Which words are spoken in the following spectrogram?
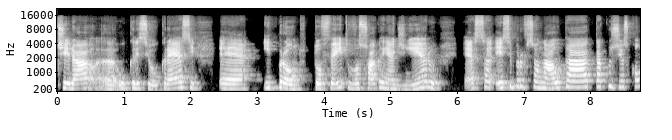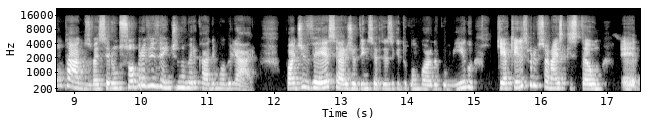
tirar uh, o cresce ou cresce, é, e pronto, tô feito, vou só ganhar dinheiro, essa, esse profissional tá, tá com os dias contados, vai ser um sobrevivente no mercado imobiliário. Pode ver, Sérgio, eu tenho certeza que tu concorda comigo, que aqueles profissionais que estão é,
